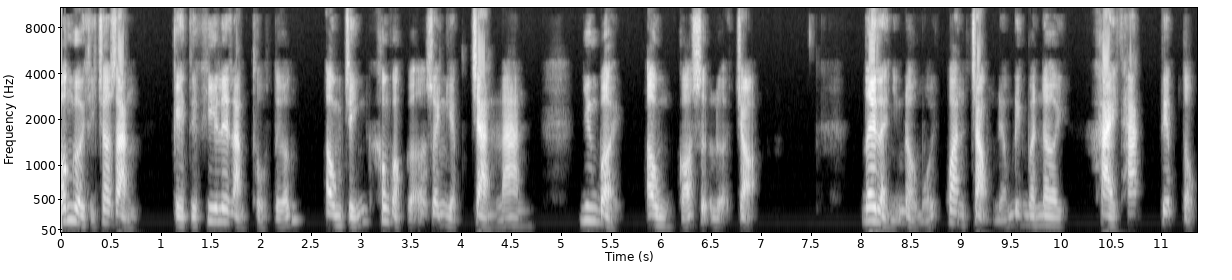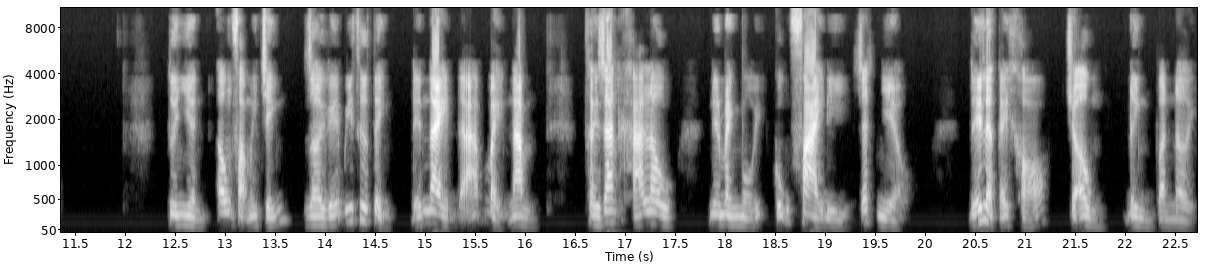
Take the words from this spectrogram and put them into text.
Có người thì cho rằng kể từ khi lên làm thủ tướng, ông Chính không gặp gỡ doanh nghiệp tràn lan, nhưng bởi ông có sự lựa chọn. Đây là những đầu mối quan trọng để ông Đinh Văn Nơi khai thác tiếp tục. Tuy nhiên, ông Phạm Minh Chính rời ghế bí thư tỉnh đến nay đã 7 năm, thời gian khá lâu nên manh mối cũng phai đi rất nhiều. Đấy là cái khó cho ông Đinh Văn Nơi.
